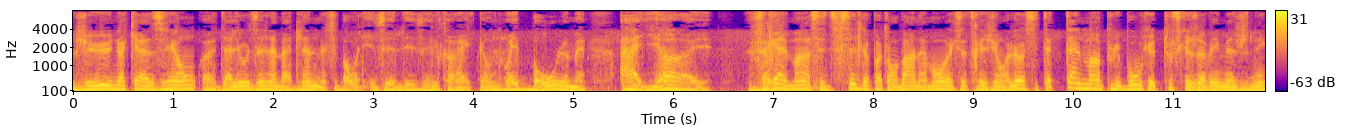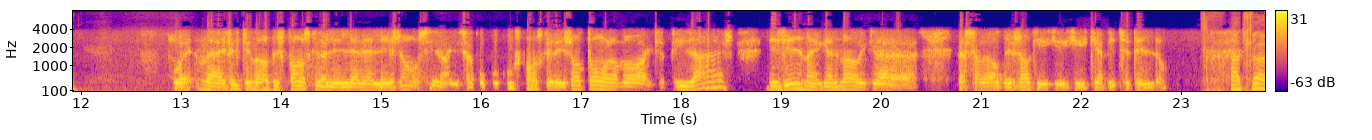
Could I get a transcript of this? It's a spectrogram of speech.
j'ai eu une occasion euh, d'aller aux îles à Madeleine. Mais c'est bon, les îles, les îles, correct. on doit être beau, là. Mais aïe, aïe. Vraiment, c'est difficile de pas tomber en amour avec cette région-là. C'était tellement plus beau que tout ce que j'avais imaginé. Oui, mais effectivement, puis je pense que les, gens aussi, alors, savent pas beaucoup, je pense que les gens tombent en amour avec le paysage des îles, mais également avec la, chaleur des gens qui, qui, habitent cette île-là. En tout cas,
